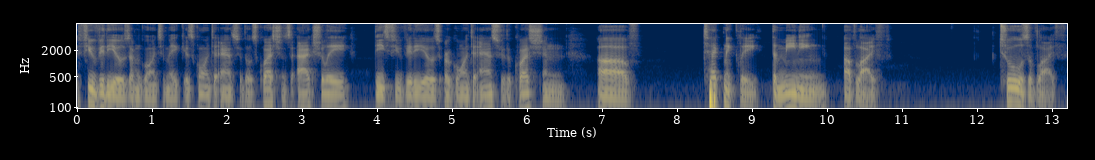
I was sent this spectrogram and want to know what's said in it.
few videos I'm going to make is going to answer those questions. Actually, these few videos are going to answer the question of technically the meaning of life, tools of life.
